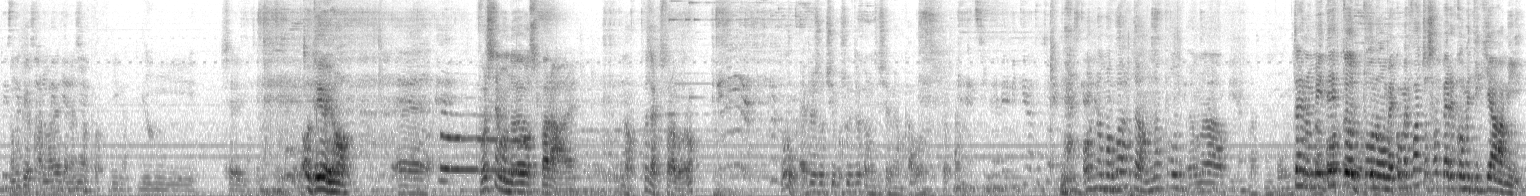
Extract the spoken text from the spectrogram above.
Non devo parlare della mia pro- di, matematica. Oddio! Eh, Forse non dovevo sparare. No. Cos'è questo lavoro? Uh, hai preso il cibo subito che non ti serve un cavolo. Oh no, ma guarda, una punta. Una. una un ponte. Te non mi hai detto il tuo nome, come faccio a sapere come ti chiami?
